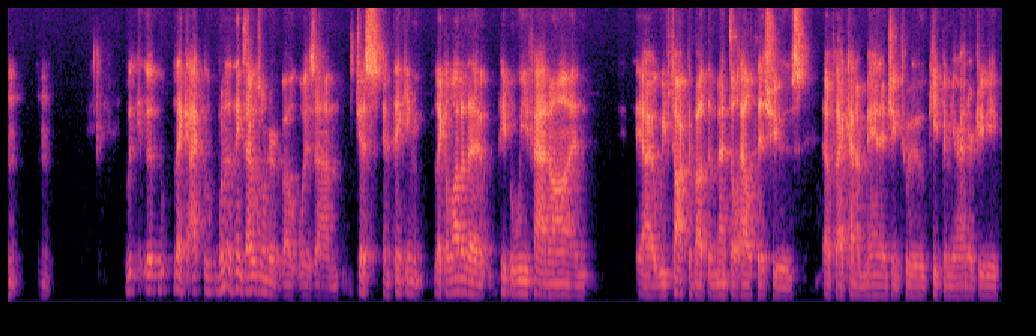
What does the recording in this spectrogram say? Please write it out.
Mm-hmm. Like I, one of the things I was wondering about was um, just in thinking, like a lot of the people we've had on uh, we've talked about the mental health issues of that kind of managing through keeping your energy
